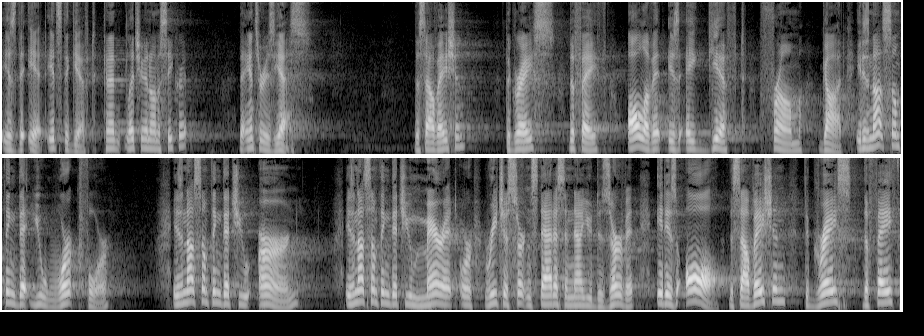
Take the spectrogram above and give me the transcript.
is the it, it's the gift. Can I let you in on a secret? The answer is yes. The salvation, the grace, the faith, all of it is a gift from God. It is not something that you work for, it is not something that you earn, is not something that you merit or reach a certain status and now you deserve it. It is all the salvation, the grace, the faith,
